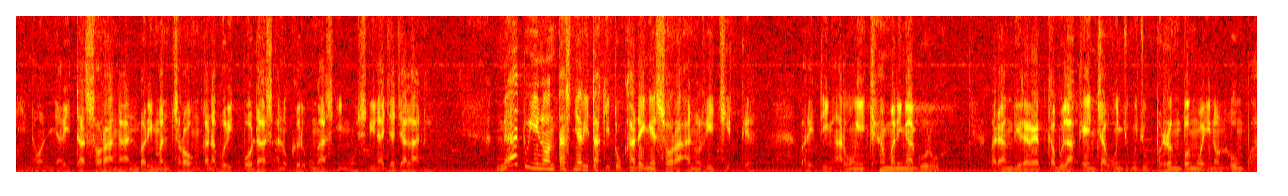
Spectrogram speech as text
Inon nyarita sorangan bari mencerong karena berit bodas anu anukir ungas ingus dina jajalan. Nah tuh Inon tas nyarita kitu kadenge sora anu ricit ya. Bariting arungi ke maninga guru. Barang direret kabulah kenca unjung-unjung bereng beng wa Inon lumpat.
